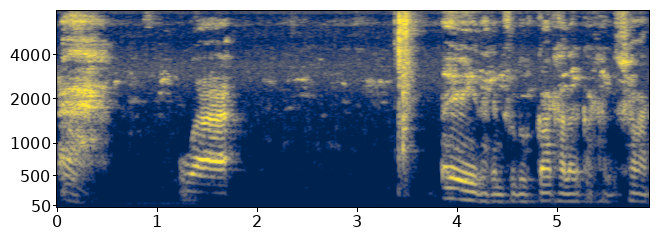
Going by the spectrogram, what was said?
ওয়া এই দেখেন শুধু কাঁঠাল আর কাঁঠাল সার।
